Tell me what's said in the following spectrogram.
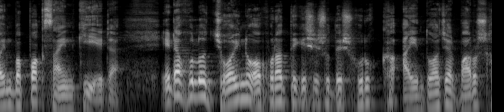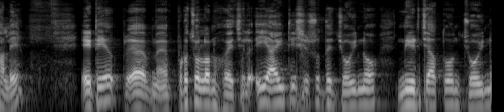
আইন বা পক্স আইন কি এটা? এটা হলো জৈন অপরাধ থেকে শিশুদের সুরক্ষা আইন। দু হাজার বারো সালে এটি প্রচলন হয়েছিল। এই আইনটি শিশুদের জৈন নির্যাতন, জৈন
